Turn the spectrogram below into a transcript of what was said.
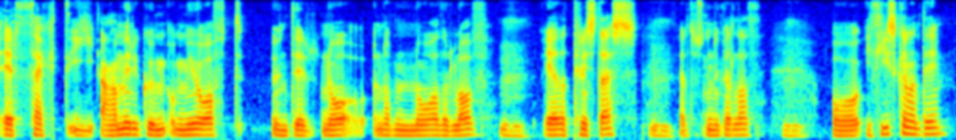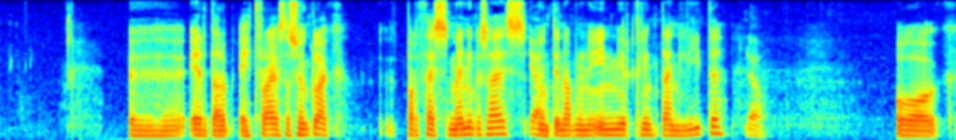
er þekkt í Ameríkum og mjög oft undir no, No Other Love eða Tristess er þetta stundu kallað. Og í Þýskalandi uh, er þetta eitt frægasta sönglag bara þess menningasæðis undir nafninu In mér klingt ein Líte og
